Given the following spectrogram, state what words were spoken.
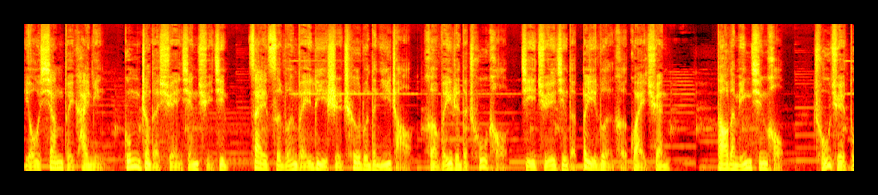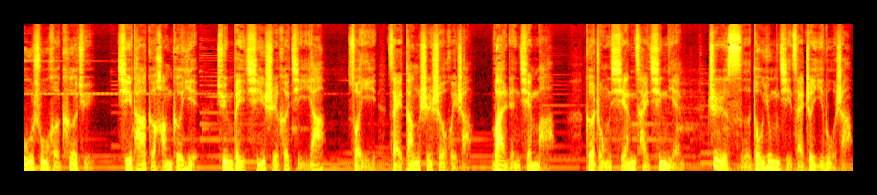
由相对开明、公正的选贤取进。再次沦为历史车轮的泥沼和为人的出口及绝境的悖论和怪圈。到了明清后，除却读书和科举，其他各行各业均被歧视和挤压。所以在当时社会上，万人牵马，各种贤才青年至死都拥挤在这一路上，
